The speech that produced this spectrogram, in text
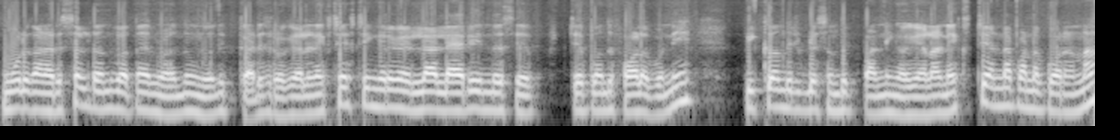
உங்களுக்கான ரிசல்ட் வந்து பார்த்தா வந்து உங்களுக்கு வந்து கிடச்சிரும் ஓகே நெக்ஸ்ட் நெக்ஸ்ட் இங்கே எல்லா லேரையும் இந்த ஸ்டெப் வந்து ஃபாலோ பண்ணி பிக் வந்து ரிப்ளேஸ் வந்து பண்ணிங்க ஓகேங்களா நெக்ஸ்ட் என்ன பண்ண போகிறேன்னா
